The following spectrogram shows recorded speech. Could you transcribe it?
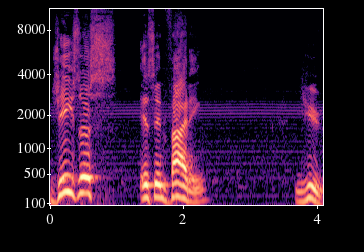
Jesus is inviting you.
